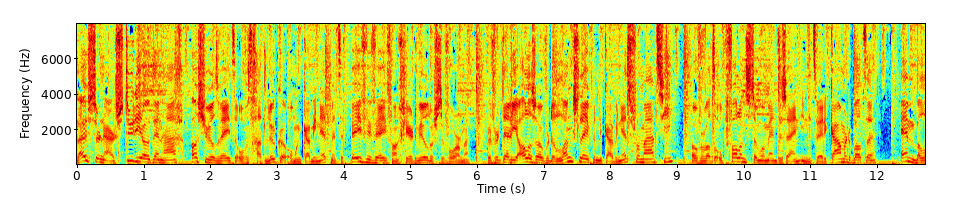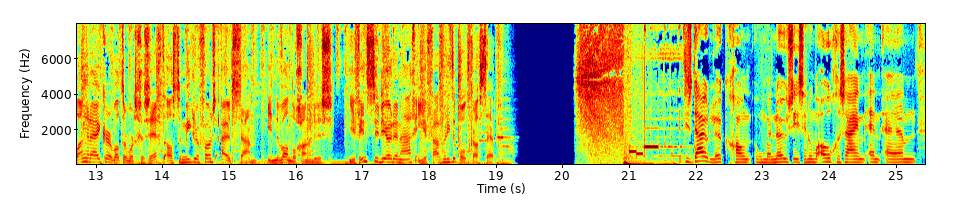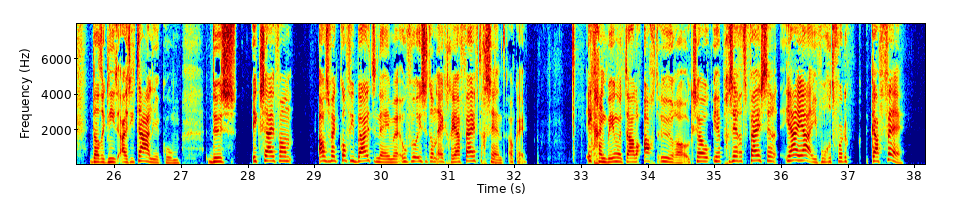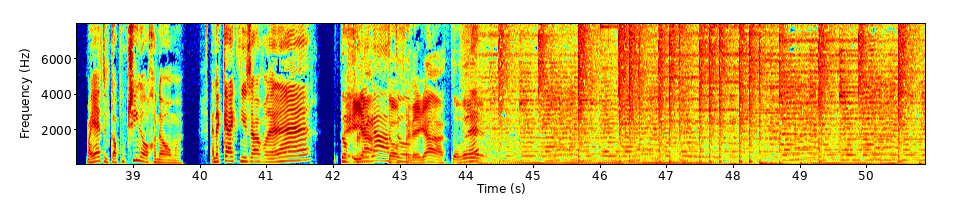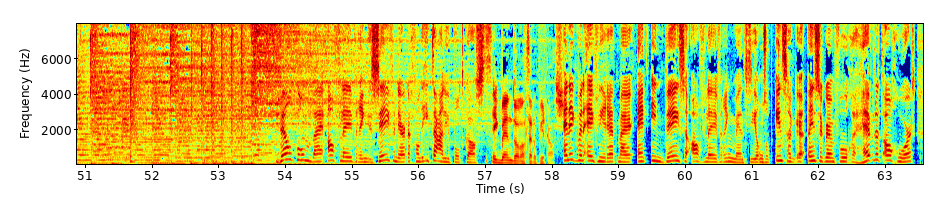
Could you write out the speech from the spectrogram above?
Luister naar Studio Den Haag als je wilt weten of het gaat lukken om een kabinet met de PVV van Geert Wilders te vormen. We vertellen je alles over de langslepende kabinetsformatie, over wat de opvallendste momenten zijn in de Tweede Kamerdebatten en belangrijker wat er wordt gezegd als de microfoons uitstaan, in de wandelgangen dus. Je vindt Studio Den Haag in je favoriete podcast-app. Het is duidelijk gewoon hoe mijn neus is en hoe mijn ogen zijn en ehm, dat ik niet uit Italië kom. Dus ik zei van, als wij koffie buiten nemen, hoeveel is het dan extra? Ja, 50 cent. Oké. Ik ging binnen betalen 8 euro. Ik zo, je hebt gezegd dat 50 Ja, ja, je vroeg het voor de café. Maar jij hebt een cappuccino genomen. En dan kijkt hij eens aan van, hè? Toch Ja, toch fregato. Hè? Welkom bij aflevering 37 van de Italië-podcast. Ik ben Donatello Piras. En ik ben Evelien Redmeijer. En in deze aflevering, mensen die ons op Insta- Instagram volgen, hebben het al gehoord.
